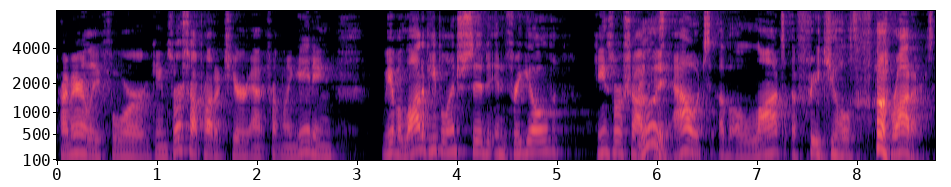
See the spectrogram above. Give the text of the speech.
primarily for Games Workshop product here at Frontline Gaming, we have a lot of people interested in Free Guild. Games Workshop is out of a lot of Free Guild product.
